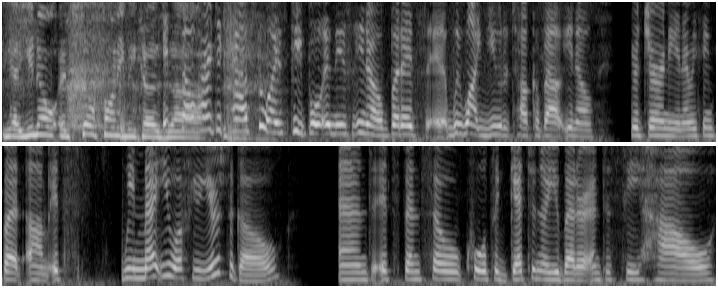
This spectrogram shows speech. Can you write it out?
Yeah, you know, it's so funny because It's uh, so hard to capsulize people in these, you know, but it's uh, we want you to talk about, you know, your journey and everything. But um, it's we met you a few years ago, and it's been so cool to get to know you better and to see how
